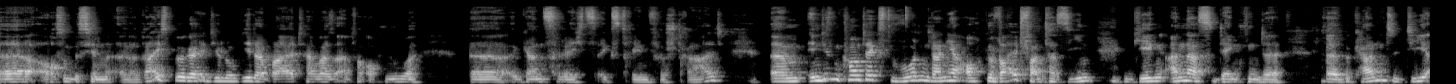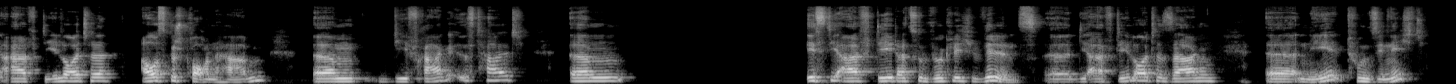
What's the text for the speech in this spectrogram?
äh, auch so ein bisschen äh, Reichsbürgerideologie dabei, teilweise einfach auch nur äh, ganz rechtsextrem verstrahlt. Ähm, in diesem Kontext wurden dann ja auch Gewaltfantasien gegen Andersdenkende äh, bekannt, die AfD-Leute ausgesprochen haben. Ähm, die Frage ist halt, ähm, ist die AfD dazu wirklich willens? Äh, die AfD-Leute sagen, äh, nee, tun sie nicht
